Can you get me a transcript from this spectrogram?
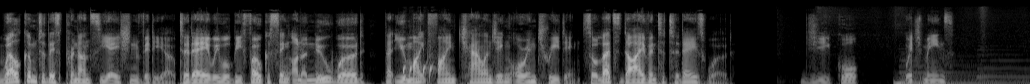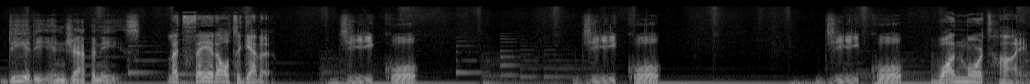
Welcome to this pronunciation video. Today we will be focusing on a new word that you might find challenging or intriguing. So let's dive into today's word. Jiko, which means, Deity in Japanese. let's say it all together. Jiko, Jiko, Jiko. One more time.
